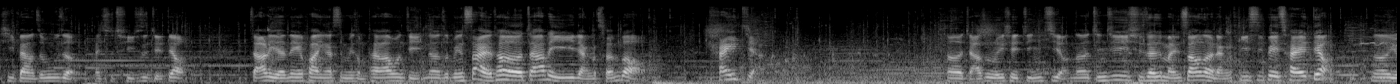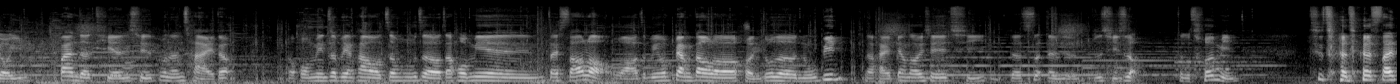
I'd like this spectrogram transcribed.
西班牙征服者，还是骑士解掉。家里的内换应该是没什么太大问题。那这边塞尔特家里两个城堡开甲，呃，夹住了一些经济啊。那经济实在是蛮伤的，两个 PC 被拆掉，那有一半的田其实不能采的。那后面这边还有征服者在后面在骚扰，哇，这边又变到了很多的奴兵，那还变到一些骑的士，呃，不是骑士哦，这个村民，这这这三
